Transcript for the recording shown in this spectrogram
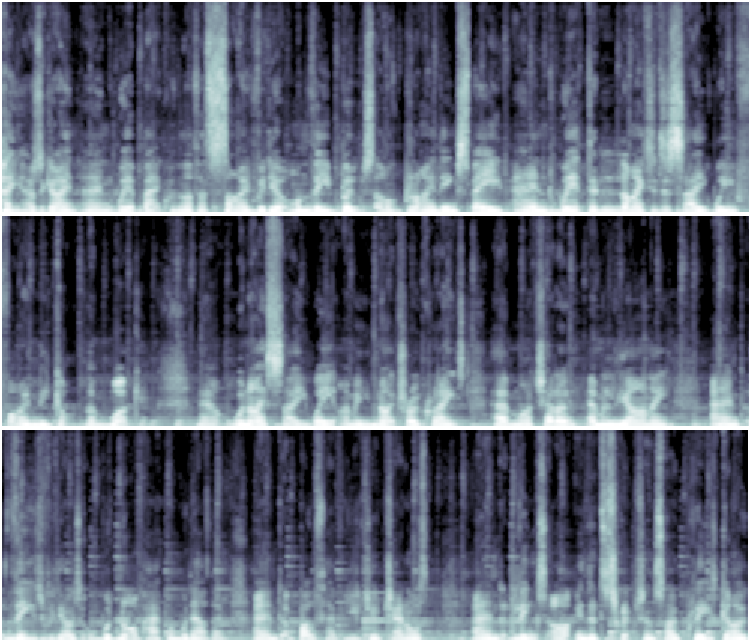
Hey, how's it going? And we're back with another side video on the Boots of Blinding Speed and we're delighted to say we finally got them working. Now, when I say we, I mean Nitro Crate, and Marcello, Emiliani and these videos would not have happened without them. And both have YouTube channels and links are in the description so please go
